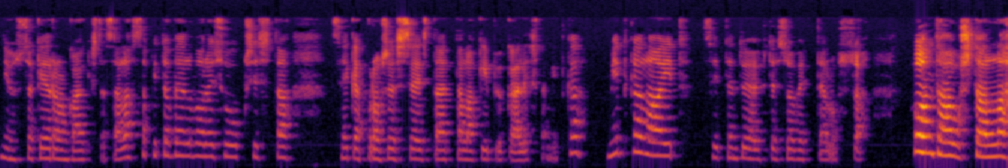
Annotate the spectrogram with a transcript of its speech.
jossa kerron kaikista salassapitovelvollisuuksista sekä prosesseista että lakipykälistä, mitkä, mitkä lait sitten työyhteissovittelussa – on taustalla.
